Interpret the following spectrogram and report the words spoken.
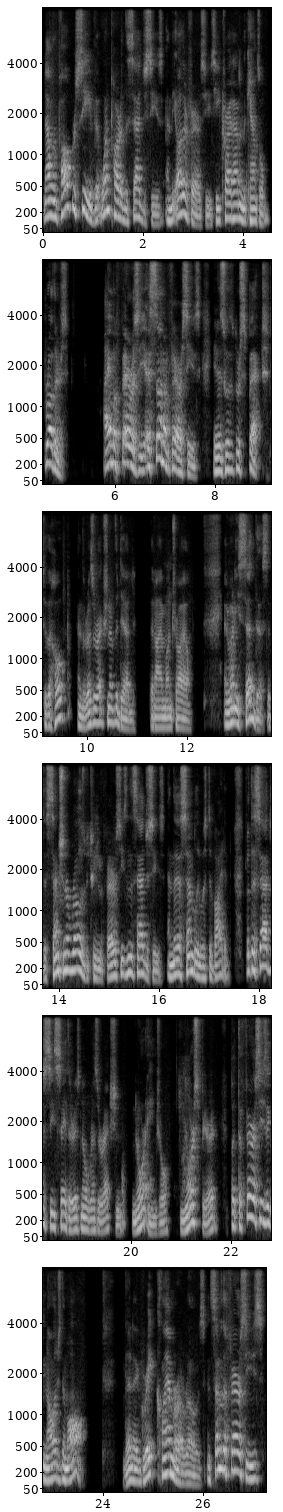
Now, when Paul perceived that one part of the Sadducees and the other Pharisees, he cried out in the council, Brothers, I am a Pharisee, a son of Pharisees. It is with respect to the hope and the resurrection of the dead that I am on trial. And when he said this, a dissension arose between the Pharisees and the Sadducees, and the assembly was divided. For the Sadducees say there is no resurrection, nor angel, nor spirit, but the Pharisees acknowledge them all. Then a great clamor arose, and some of the Pharisees,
